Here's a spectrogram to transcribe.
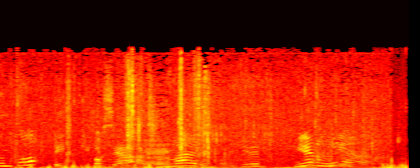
son todos pequeños, o sea, son madres, porque tienen... Míranos, mira.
